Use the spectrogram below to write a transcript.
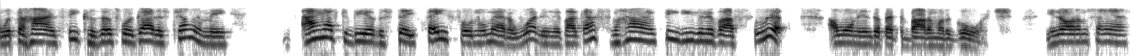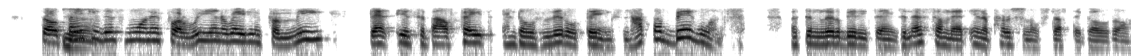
with the hind feet, because that's what God is telling me. I have to be able to stay faithful no matter what. And if I got some hind feet, even if I slip, I won't end up at the bottom of the gorge. You know what I'm saying? So thank Yeah. you this morning for reiterating for me that it's about faith and those little things, not the big ones, but them little bitty things. And that's some of that interpersonal stuff that goes on.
